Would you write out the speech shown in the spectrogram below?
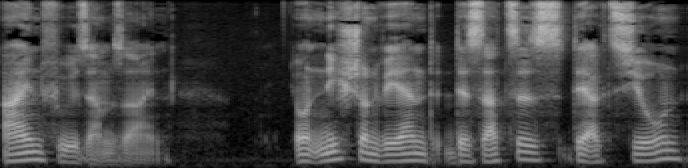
einfühlsam sein und nicht schon während des Satzes der Aktion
